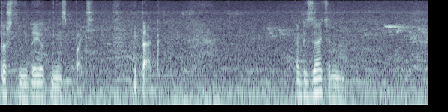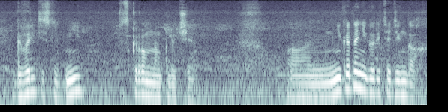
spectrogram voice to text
то, что не дает мне спать. Итак, обязательно говорите с людьми в скромном ключе. А, Никогда не говорите о деньгах.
